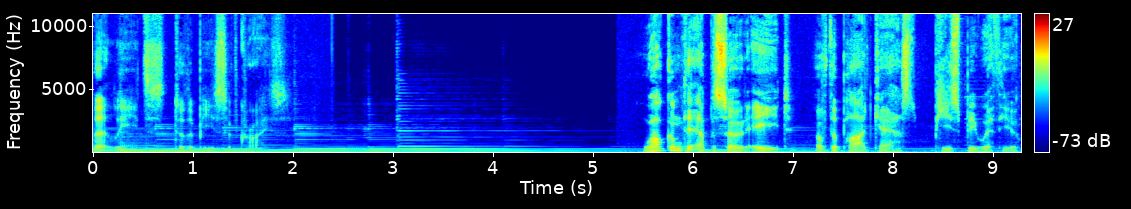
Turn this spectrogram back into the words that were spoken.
that leads to the peace of Christ. Welcome to episode 8 of the podcast Peace Be With You.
